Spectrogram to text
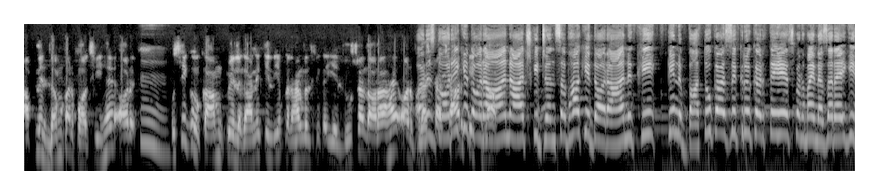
अपने दम पर पहुँची है और हम्म। उसी को काम पे लगाने के लिए प्रधानमंत्री का ये दूसरा दौरा है और, और इस दौरे के, के दौरान आज की जनसभा के दौरान की किन बातों का ज़िक्र करते हैं इस पर हमारी नज़र आएगी।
